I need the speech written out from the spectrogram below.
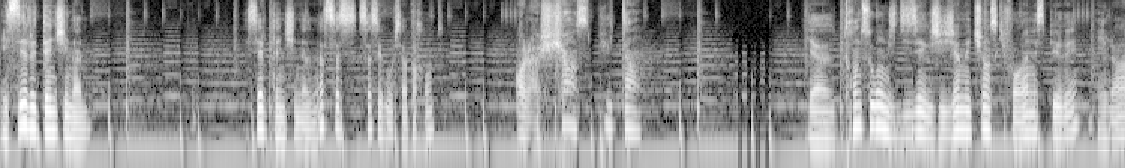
Et c'est le Tenshinhan. C'est le Tenshinhan. Ah, ça, ça c'est cool ça par contre. Oh la chance, putain Il y a 30 secondes, je disais que j'ai jamais de chance, qu'il faut rien espérer. Et là...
